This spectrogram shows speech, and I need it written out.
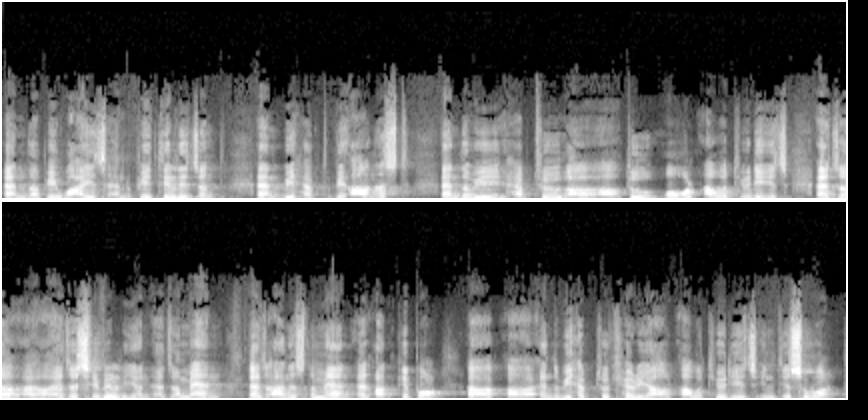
and uh, be wise and be diligent, and we have to be honest, and we have to uh, uh do all our duties as a, uh, as a civilian, as a man, as honest man, as people, uh, and we have to carry out our duties in this world.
